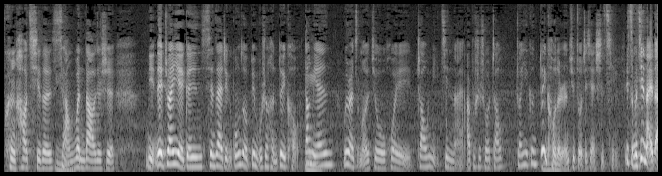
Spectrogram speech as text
很好奇的，想问到就是。你那专业跟现在这个工作并不是很对口，当年微软怎么就会招你进来，而不是说招专业更对口的人去做这件事情？你怎么进来的？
